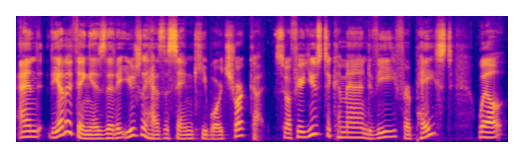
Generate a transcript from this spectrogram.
And the other thing is that it usually has the same keyboard shortcut. So if you're used to Command V for paste, well,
